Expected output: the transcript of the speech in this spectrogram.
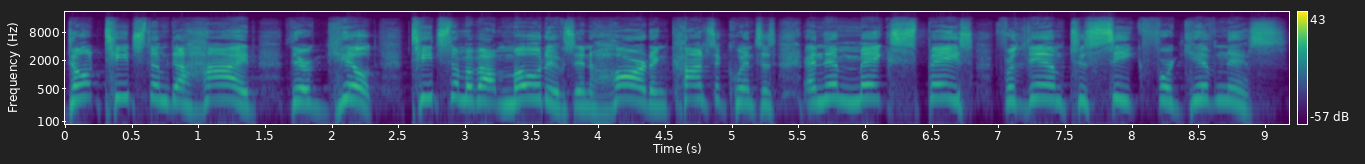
Don't teach them to hide their guilt. Teach them about motives and heart and consequences, and then make space for them to seek forgiveness.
